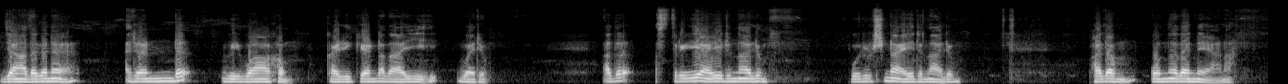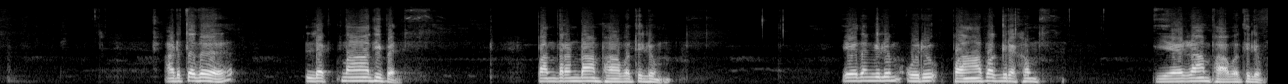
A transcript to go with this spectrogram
ജാതകന് രണ്ട് വിവാഹം കഴിക്കേണ്ടതായി വരും. അത് സ്ത്രീ ആയിരുന്നാലും പുരുഷനായിരുന്നാലും ഫലം ഒന്ന് തന്നെയാണ്. അടുത്തത് ലഗ്നാധിപൻ. പന്ത്രണ്ടാം ഭാവത്തിലും ഏതെങ്കിലും ഒരു പാപഗ്രഹം ഏഴാം ഭാവത്തിലും.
